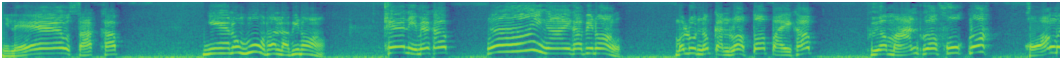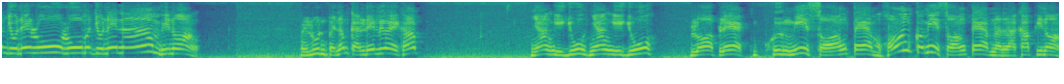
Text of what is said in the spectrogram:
นี่แล้วสักครับแง่ลงหู้ท่อนละพี่น้อง แค่นี้ไหมครับ ง่ายง่ายครับพี่น้อง มารุ่นน้ำกันรอบต่อไปครับ เพื่อหมานเพื่อฟุกเนาะของมันอยู่ในรูรูมันอยู่ในน้ำพี่น้อง ไปรุ่นไปน้ำกันเรื่อยๆครับย่างอีกอยู่ย่างอีกอยู่รอบแรกพึ่งมีสองแต้มห้องก็มีสองแต้มนั่นแหละครับ พี่น้อง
